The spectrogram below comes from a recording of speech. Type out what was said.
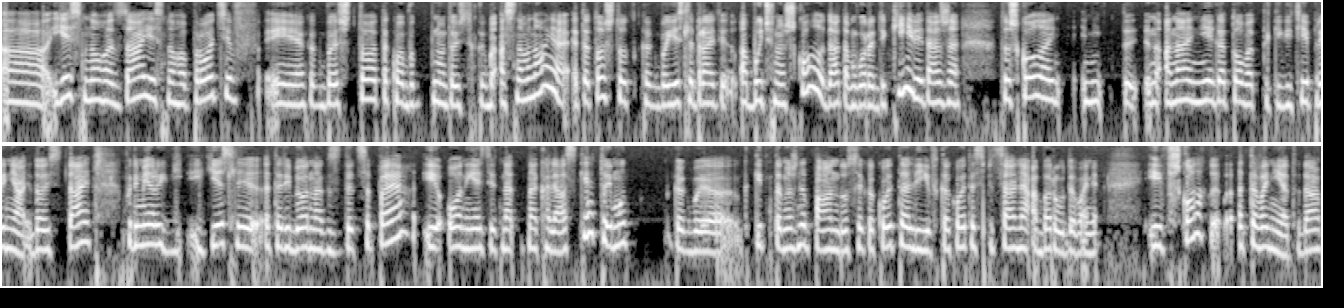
А, есть много за, есть много против, и как бы что такое, ну, то есть как бы основное, это то, что как бы если брать обычную школу, да, там в городе Киеве даже, то школа, она не готова таких детей принять. То есть, да, к примеру, если это ребенок с ДЦП, и он ездит на, на коляске, то ему как бы какие-то там нужны пандусы, какой-то лифт, какое-то специальное оборудование. И в школах этого нет, да.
